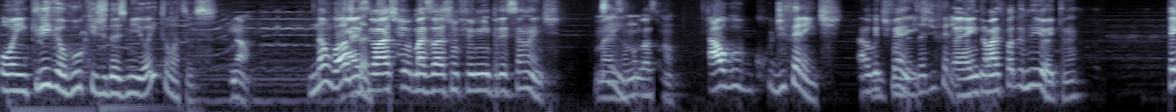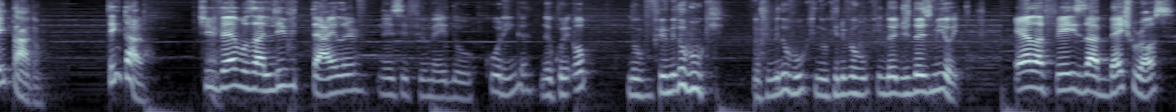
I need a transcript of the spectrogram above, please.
O Incrível Hulk de 2008, Matheus? Não. Não gosta? Mas eu, acho, mas eu acho um filme impressionante. Mas Sim. eu não gosto, não. Algo diferente. Algo Pelo diferente. é diferente. É, ainda mais pra 2008, né? Tentaram. Tentaram. Tivemos a Liv Tyler nesse filme aí do Coringa. No, Cori- oh, no filme do Hulk. No filme do Hulk, no Incrível Hulk do- de 2008. Ela fez a Beth Ross,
